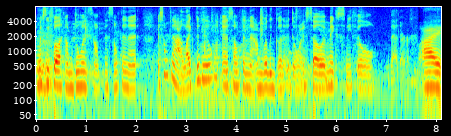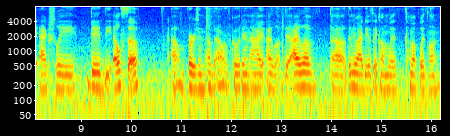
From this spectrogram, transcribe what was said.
It makes me feel like I'm doing something, something that is something I like to do and something that I'm really good at doing. So it makes me feel better. I actually did the ELSA um, version of the Hour of Code, and I, I loved it. I love uh, the new ideas they come with, come up with on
